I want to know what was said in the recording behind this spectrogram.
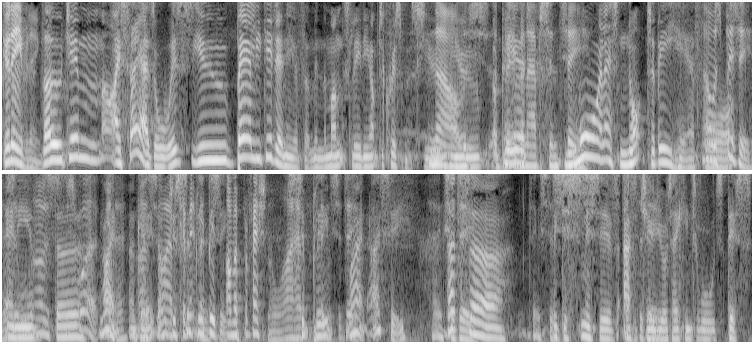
Good evening. Though Jim, I say as always, you barely did any of them in the months leading up to Christmas. You, No, I was a bit of an absentee. more or less not to be here for I was busy. I was, any I of was, the it was work. you right. know. Okay, I was- have just simply busy. I'm a professional. I have simply things to do. right. I see. Things to That's do. uh, Things to the s- dismissive attitude you're taking towards this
